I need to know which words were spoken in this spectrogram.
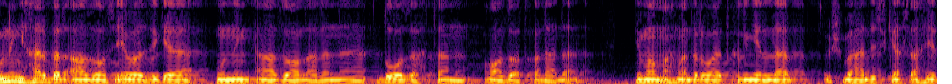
uning har bir a'zosi evaziga uning a'zolarini do'zaxdan ozod qiladi imom ahmad rivoyat qilganlar ushbu hadisga sahih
